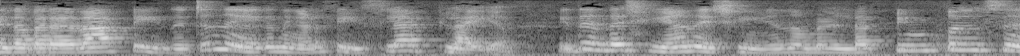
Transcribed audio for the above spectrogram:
എന്താ പറയുക റാപ്പ് ചെയ്തിട്ട് നിങ്ങൾക്ക് നിങ്ങളുടെ ഫേസിൽ അപ്ലൈ ചെയ്യാം. ഇതെന്താ ചെയ്യാന്ന് വെച്ച് കഴിഞ്ഞാൽ നമ്മളുടെ പിമ്പിൾസ്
